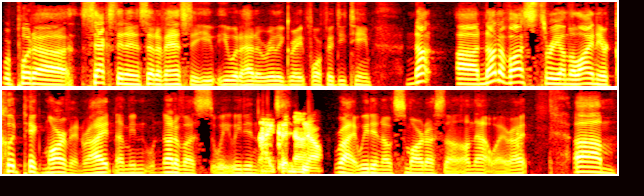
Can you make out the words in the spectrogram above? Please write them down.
would put uh, Sexton in instead of Anstie, he, he would have had a really great 450 team. Not uh, none of us three on the line here could pick Marvin, right? I mean, none of us we, we didn't. I could not. No, Right, we didn't outsmart us on, on that way, right? Um,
